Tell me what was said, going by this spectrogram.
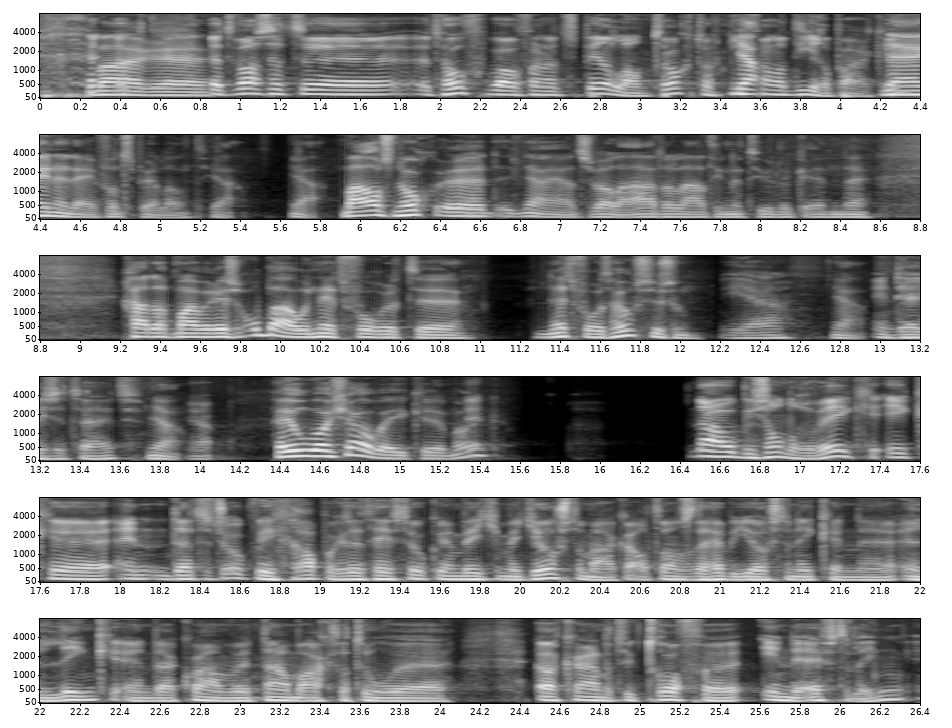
maar eh, Het was het, eh, het hoofdgebouw van het speelland, toch? Toch niet van het dierenpark? hè? nee, nee, nee, van het speelland, ja. Ja. Maar alsnog, eh, nou ja, het is wel een aderlating natuurlijk. En eh, ga dat maar weer eens opbouwen, net voor het, eh, net voor het hoogseizoen. Ja, Ja. in deze tijd. Ja. Hey, hoe was jouw week, Mark? Nou, bijzondere week. Ik, en dat is ook weer grappig. Dat heeft ook een beetje met Joost te maken. Althans, daar hebben Joost en ik een, een link. En daar kwamen we met name achter toen we elkaar natuurlijk troffen in de Efteling.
